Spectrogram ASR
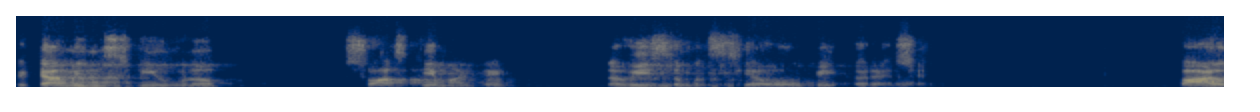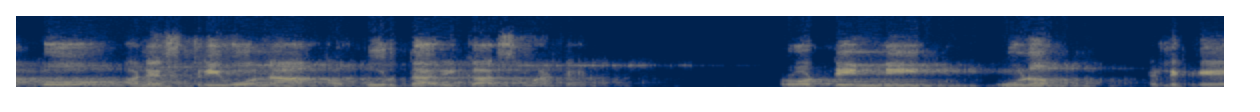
વિટામિન્સની ઉણપ સ્વાસ્થ્ય માટે નવી સમસ્યાઓ ઊભી કરે છે. બાળકો અને સ્ત્રીઓના અપૂરતા વિકાસ માટે પ્રોટીનની ઉણપ એટલે કે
